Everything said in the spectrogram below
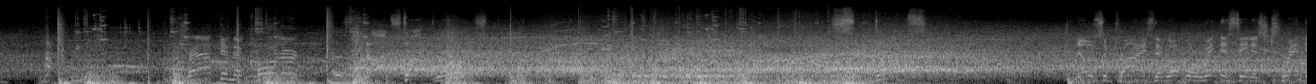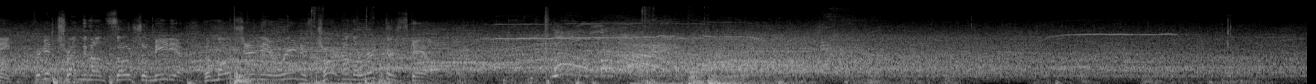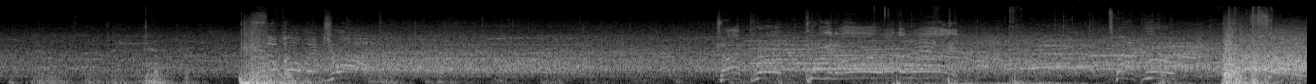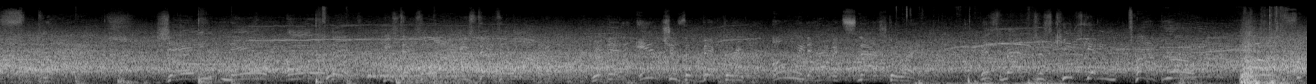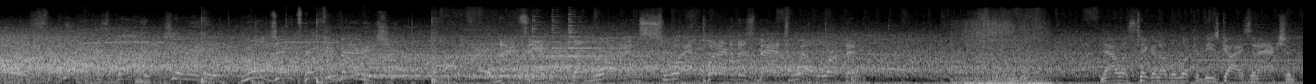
Trapped in the corner. Non-stop blows. No surprise that what we're witnessing is trending. Forget trending on social media. The motion in the arena is charting on the Richter scale. Samoan Now let's take another look at these guys in action.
